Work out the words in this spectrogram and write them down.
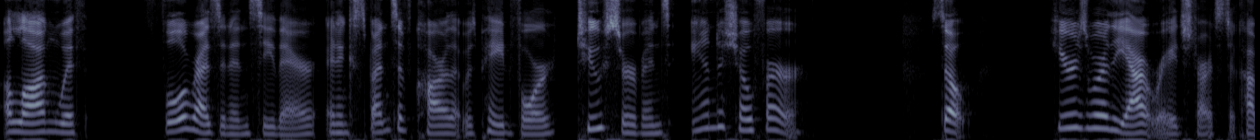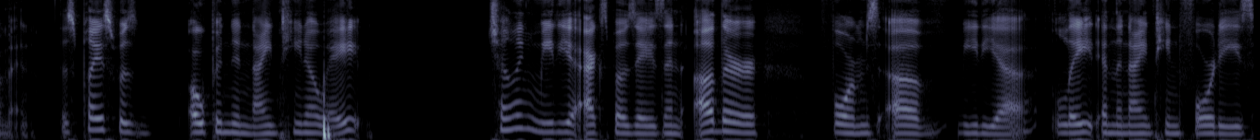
along with full residency there, an expensive car that was paid for, two servants, and a chauffeur. So here's where the outrage starts to come in. This place was opened in 1908. Chilling media exposes and other forms of media late in the 1940s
